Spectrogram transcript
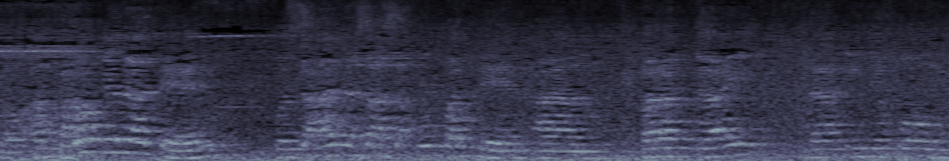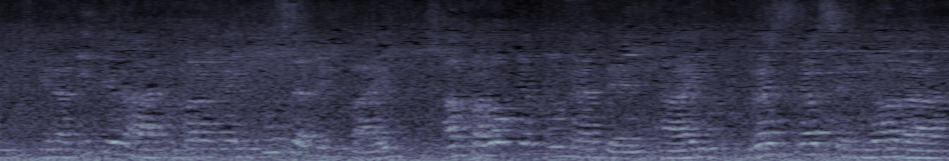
So, ang parokya natin, kung saan nasasakupan din ang barangay na inyo pong kinatitirahan, ang barangay 275, ang parokya po natin ay Nuestra Senora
